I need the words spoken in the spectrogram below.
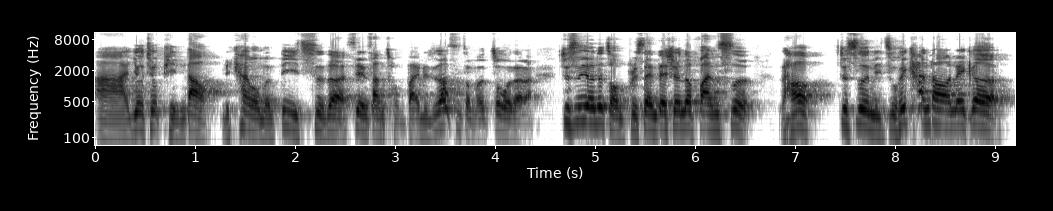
啊 YouTube 频道，你看我们第一次的线上崇拜，你知道是怎么做的了，就是用那种 presentation 的方式，然后就是你只会看到那个。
